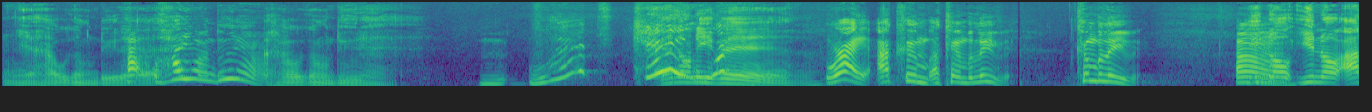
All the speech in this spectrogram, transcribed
Yeah, how we gonna do that? how you gonna do that? How we gonna do that? What? They Can't, don't what? even. Right. I couldn't. I couldn't believe it. Couldn't believe it. You Um, know, you know, I.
